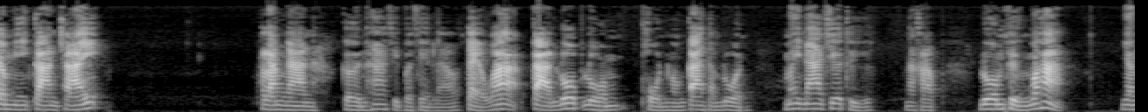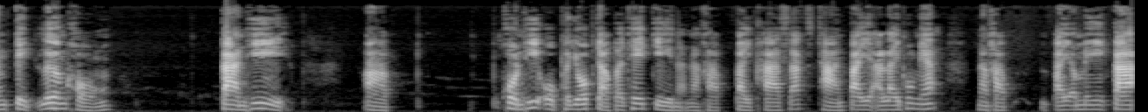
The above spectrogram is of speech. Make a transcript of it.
จะมีการใช้พลังงานเกิน 50%แล้ว แต่ว่าการรวบรวมผลของการสำรวจไม่น่าเชื่อถือ นะครับ รวมถึงว่ายังติดเรื่องของการที่คนที่อพยพจากประเทศจีนนะครับ ไปคาซัคสถานไปอะไรพวกเนี้ยนะครับ ไปอเมริกา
